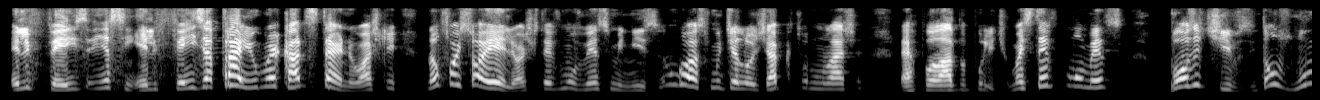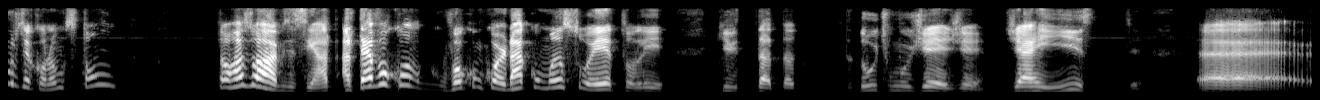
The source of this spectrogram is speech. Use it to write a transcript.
ele fez, e assim, ele fez e atraiu o mercado externo. Eu acho que não foi só ele, eu acho que teve movimentos ministros. Eu não gosto muito de elogiar, porque todo mundo acha é pro lado político, mas teve momentos positivos. Então os números econômicos estão tão razoáveis, assim. Até vou, vou concordar com o Mansueto ali, que da, da, do último GG, GRI, é,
